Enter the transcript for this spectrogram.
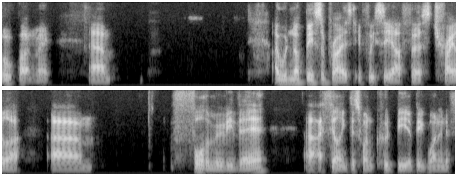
Oh, pardon me. Um, I would not be surprised if we see our first trailer um, for the movie there. Uh, I feel like this one could be a big one, and if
